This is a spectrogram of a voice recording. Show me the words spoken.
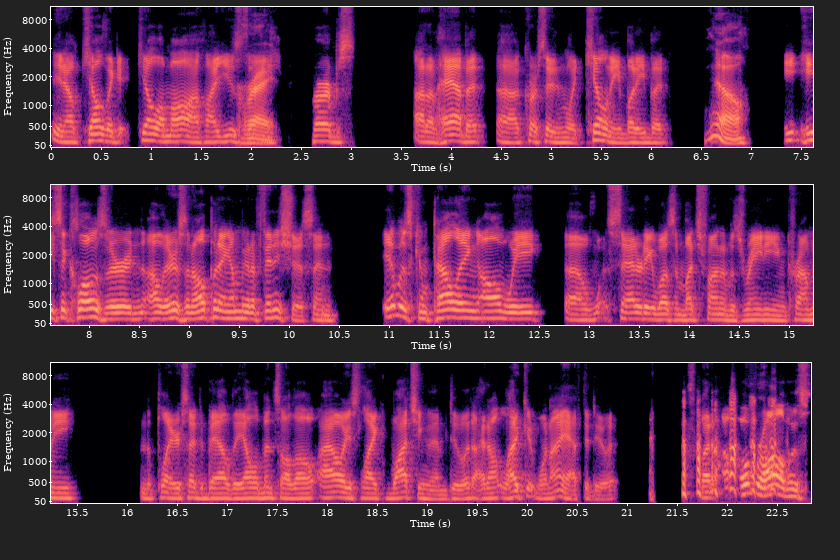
you know, kill the kill them off. I use the right. verbs out of habit. Uh, of course, they didn't really kill anybody, but no, he, he's a closer, and oh, there's an opening. I'm going to finish this, and it was compelling all week. Uh, Saturday wasn't much fun. It was rainy and crummy, and the players had to battle the elements. Although I always like watching them do it. I don't like it when I have to do it but overall, it was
